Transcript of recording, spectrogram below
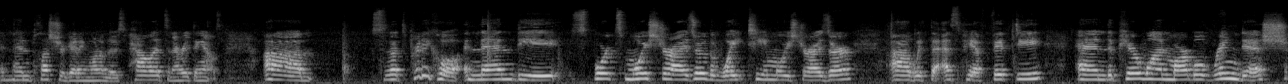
and then plus you're getting one of those palettes and everything else. Um, so that's pretty cool. And then the sports moisturizer, the white tea moisturizer uh, with the SPF 50 and the Pier 1 marble ring dish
